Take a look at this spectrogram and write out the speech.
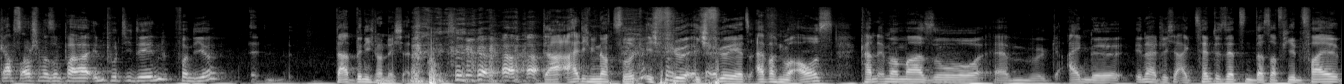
Gab es auch schon mal so ein paar Input-Ideen von dir? Da bin ich noch nicht an dem Punkt. da halte ich mich noch zurück. Ich führe ich führ jetzt einfach nur aus, kann immer mal so ähm, eigene inhaltliche Akzente setzen, das auf jeden Fall.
